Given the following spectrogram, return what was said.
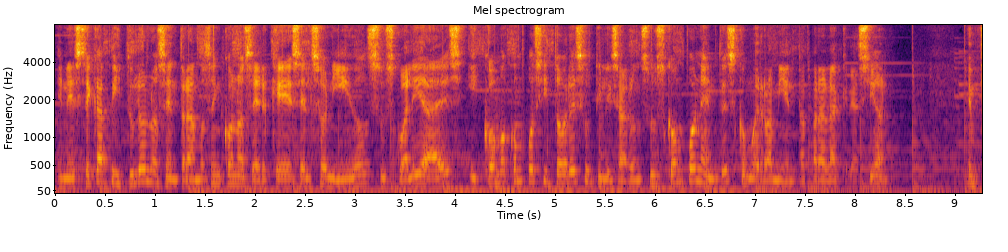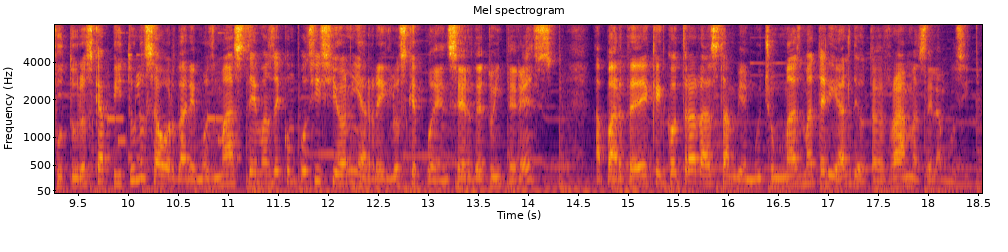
En este capítulo nos centramos en conocer qué es el sonido, sus cualidades y cómo compositores utilizaron sus componentes como herramienta para la creación. En futuros capítulos abordaremos más temas de composición y arreglos que pueden ser de tu interés, aparte de que encontrarás también mucho más material de otras ramas de la música.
